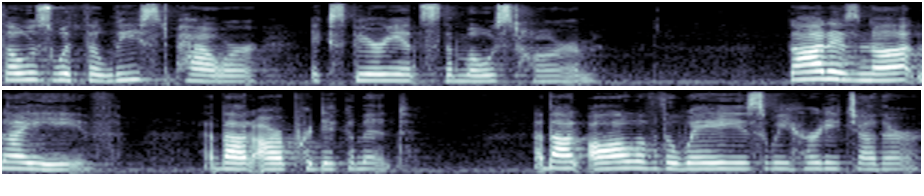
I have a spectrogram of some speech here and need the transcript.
those with the least power experience the most harm. God is not naive about our predicament, about all of the ways we hurt each other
